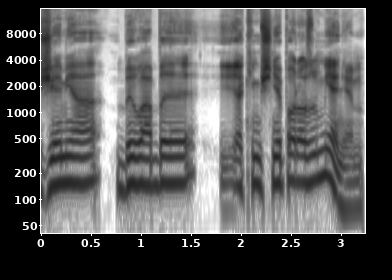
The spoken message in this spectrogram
Ziemia byłaby jakimś nieporozumieniem.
